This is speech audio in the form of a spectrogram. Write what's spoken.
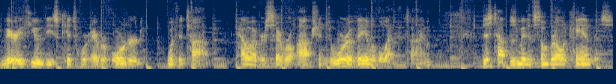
Very few of these kits were ever ordered with the top. However, several options were available at the time. This top is made of Sunbrella canvas.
